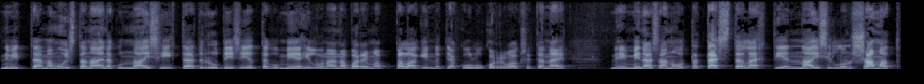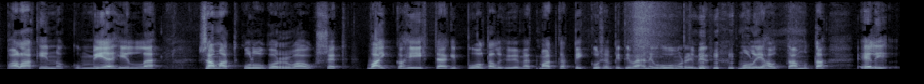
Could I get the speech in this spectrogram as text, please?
Nimittäin mä muistan aina, kun naishiihtäjät rutisi, että kun miehillä on aina paremmat palakinnot ja kulukorvaukset ja näin, niin minä sanon, että tästä lähtien naisilla on samat palakinnot kuin miehillä, samat kulukorvaukset – vaikka hiihtääkin puolta lyhyemmät matkat, pikkusen piti vähän niin huumorin muljauttaa, mutta eli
